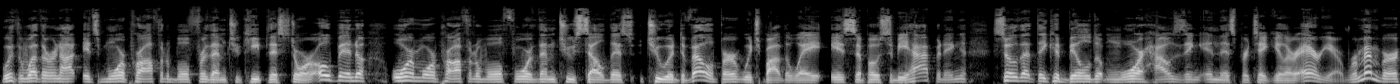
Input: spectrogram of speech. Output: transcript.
with whether or not it's more profitable for them to keep this store open or more profitable for them to sell this to a developer, which by the way is supposed to be happening so that they could build more housing in this particular area. Remember,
